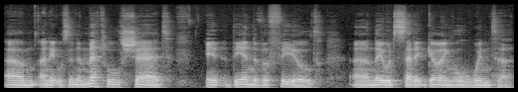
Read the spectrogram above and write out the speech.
um, and it was in a metal shed at the end of a field and they would set it going all winter.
